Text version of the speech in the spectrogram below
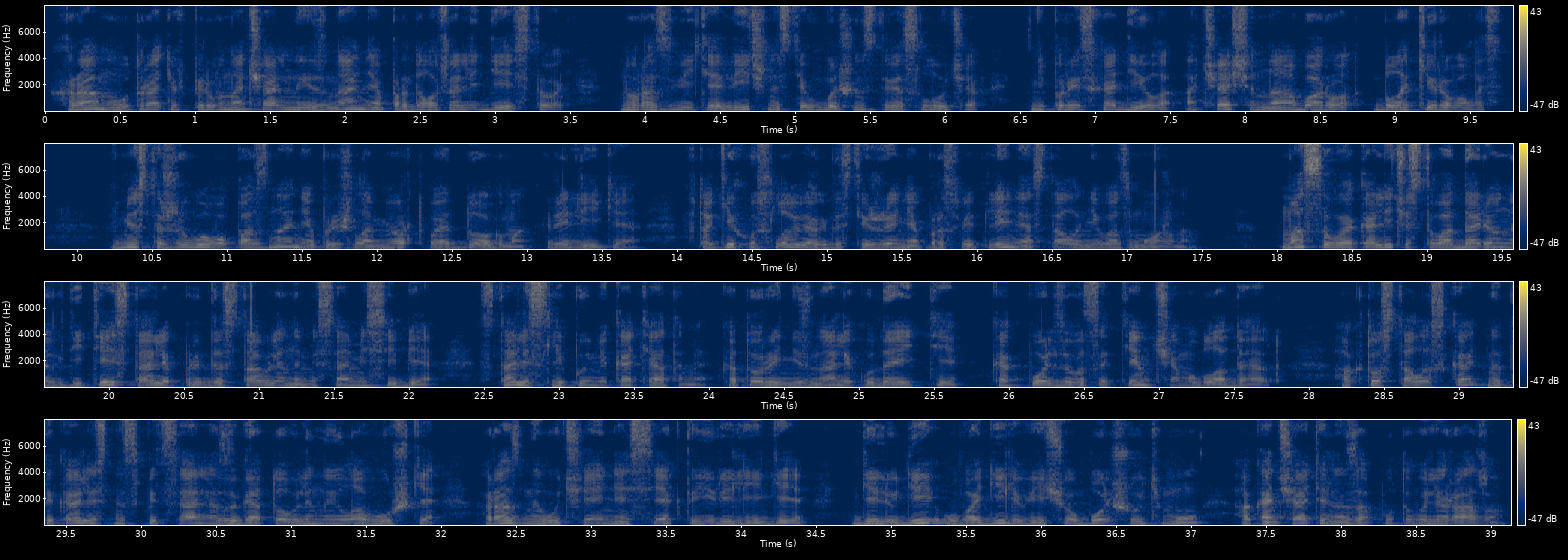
Храмы, утратив первоначальные знания, продолжали действовать, но развитие личности в большинстве случаев не происходило, а чаще наоборот, блокировалось. Вместо живого познания пришла мертвая догма, религия. В таких условиях достижение просветления стало невозможным. Массовое количество одаренных детей стали предоставленными сами себе, стали слепыми котятами, которые не знали, куда идти, как пользоваться тем, чем обладают. А кто стал искать, натыкались на специально заготовленные ловушки, разные учения, секты и религии, где людей уводили в еще большую тьму, окончательно запутывали разум.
